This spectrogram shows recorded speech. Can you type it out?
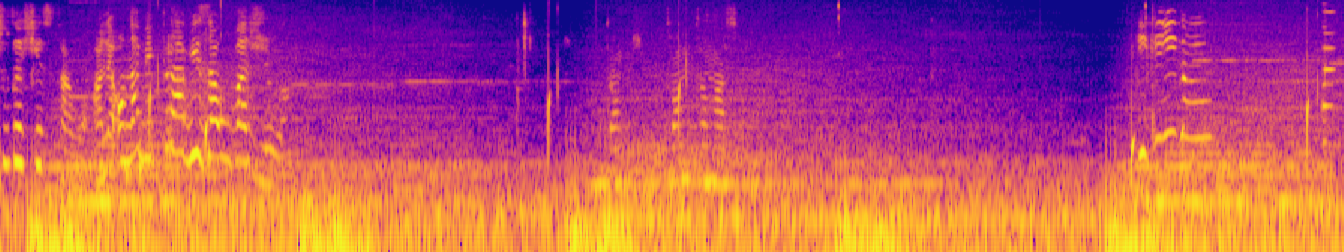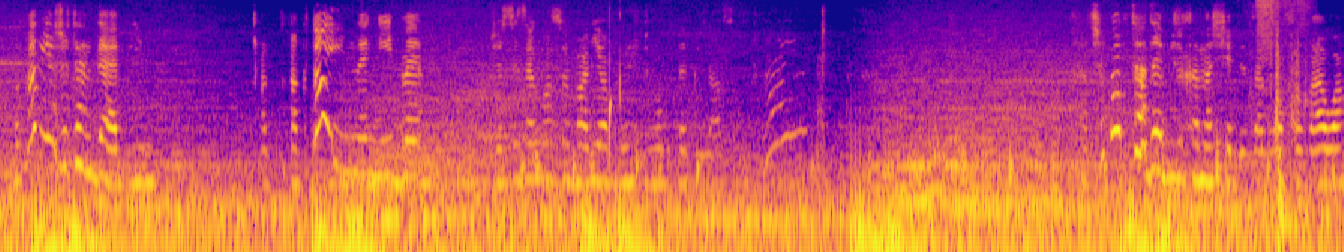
Tutaj się stało, ale ona mnie prawie zauważyła. Tom, Tom Tomasu. I glidą! No pewnie, że ten debil. A, a kto inny niby? Wszyscy zagłosowali oprócz dwóch debilasów. No i... Dlaczego ta debilka na siebie zagłosowała?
